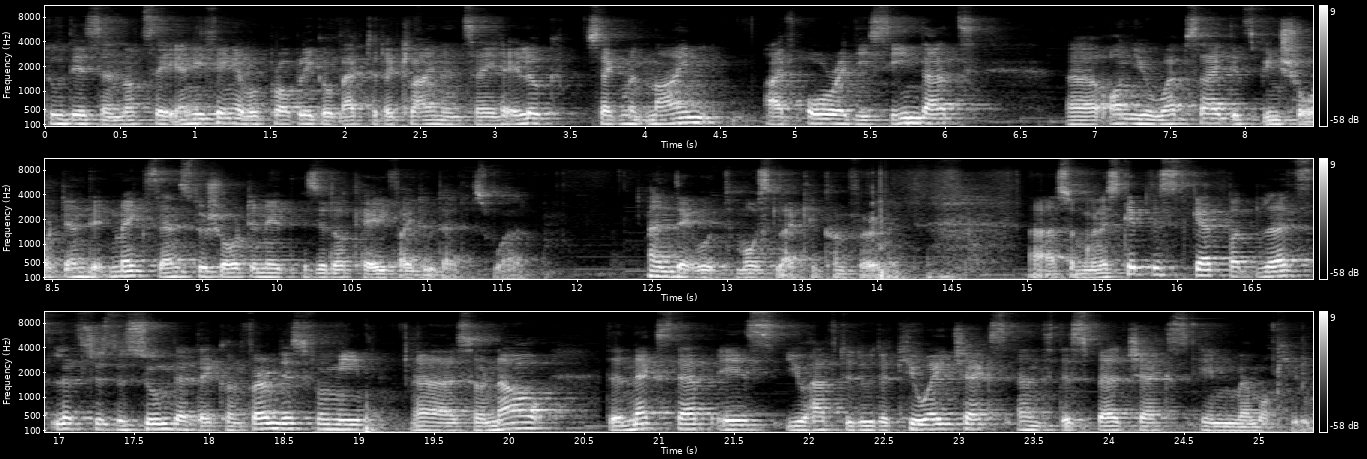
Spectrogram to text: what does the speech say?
do this and not say anything. I would probably go back to the client and say, hey, look, segment nine, I've already seen that. Uh, on your website, it's been shortened. It makes sense to shorten it. Is it okay if I do that as well? And they would most likely confirm it. Uh, so I'm going to skip this step, but let's let's just assume that they confirm this for me. Uh, so now the next step is you have to do the QA checks and the spell checks in MemoQ.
